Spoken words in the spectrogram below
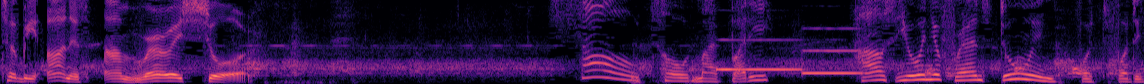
To be honest, I'm very sure. So, Toad my buddy, how's you and your friends doing for for the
